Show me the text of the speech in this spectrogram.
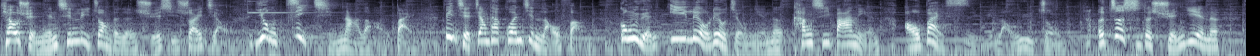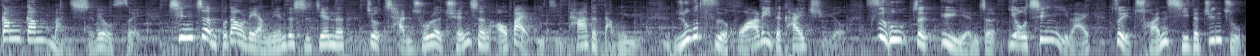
挑选年轻力壮的人学习摔跤，用计擒拿了鳌拜，并且将他关进牢房。公元一六六九年呢，康熙八年，鳌拜死于牢狱中。而这时的玄烨呢，刚刚满十六岁，亲政不到两年的时间呢，就铲除了权臣鳌拜以及他的党羽。如此华丽的开局哦，似乎正预言着有清以来最传奇的君主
